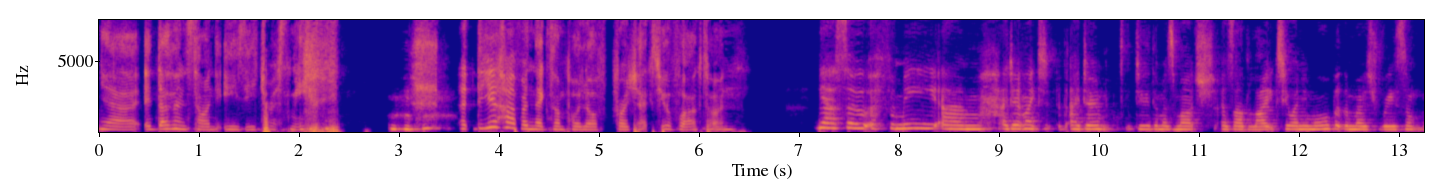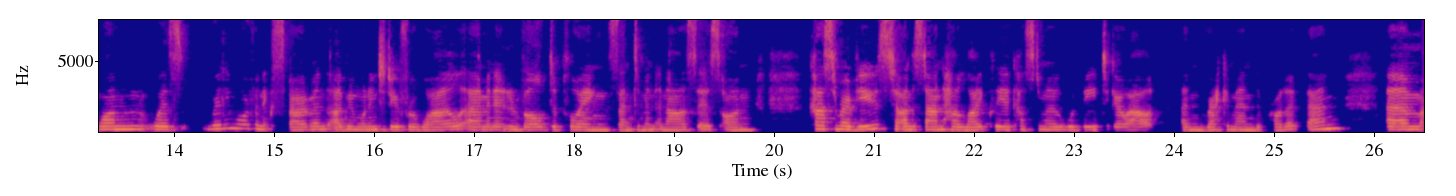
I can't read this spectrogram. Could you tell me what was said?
yeah, it doesn't sound easy, trust me. Uh, do you have an example of projects you've worked on? Yeah, so for me, um, I don't like to, I don't do them as much as I'd like to anymore. But the most recent one was really more of an experiment I've been wanting to do for a while, um, and it involved deploying sentiment analysis on customer reviews to understand how likely a customer would be to go out and recommend the product. Then, um,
